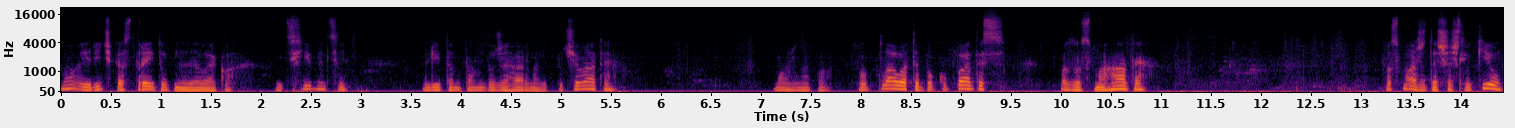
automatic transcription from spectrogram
Ну і річка Стрий тут недалеко від східниці. Літом там дуже гарно відпочивати. Можна поплавати, покупатись, позасмагати, посмажити шашликів.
